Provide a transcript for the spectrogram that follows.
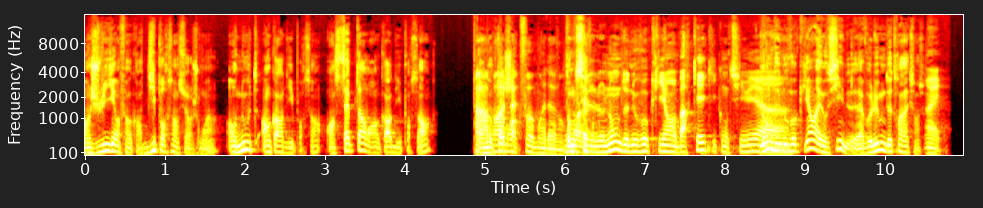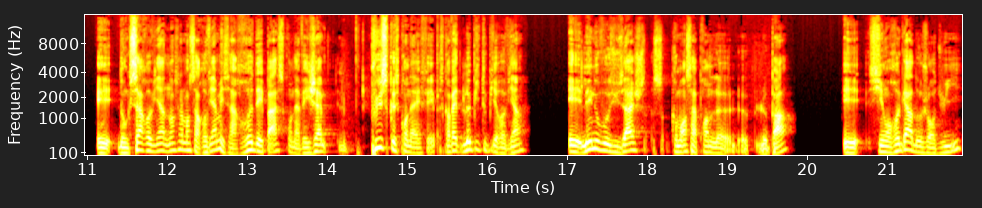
En juillet, on fait encore 10% sur juin. En août, encore 10%. En septembre, encore 10%. Par rapport à chaque fois au mois d'avant. Donc c'est le nombre de nouveaux clients embarqués qui continue à... Le nombre de nouveaux clients et aussi le volume de transactions. Ouais. Et donc ça revient, non seulement ça revient, mais ça redépasse qu'on avait jamais, plus que ce qu'on avait fait. Parce qu'en fait, le P2P revient et les nouveaux usages commencent à prendre le, le, pas. Et si on regarde aujourd'hui,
